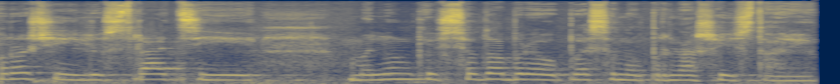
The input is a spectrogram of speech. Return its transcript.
хороші ілюстрації, малюнки, все добре описано про нашу історію.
